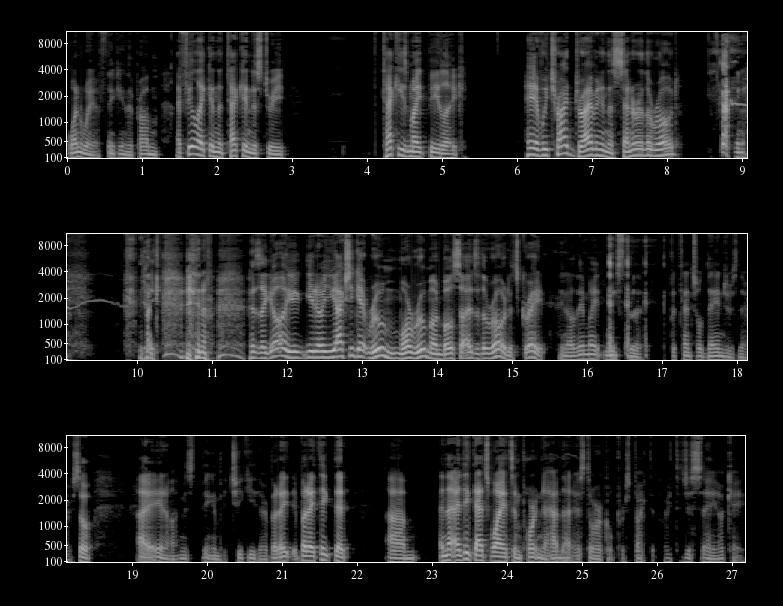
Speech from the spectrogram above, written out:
one way of thinking of the problem. I feel like in the tech industry, techies might be like, "Hey, have we tried driving in the center of the road?" you know, like you know, it's like, oh, you you know, you actually get room, more room on both sides of the road. It's great. You know, they might miss the potential dangers there. So, I you know, I'm just being a bit cheeky there, but I but I think that, um, and I think that's why it's important to have that historical perspective, right? To just say, okay,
